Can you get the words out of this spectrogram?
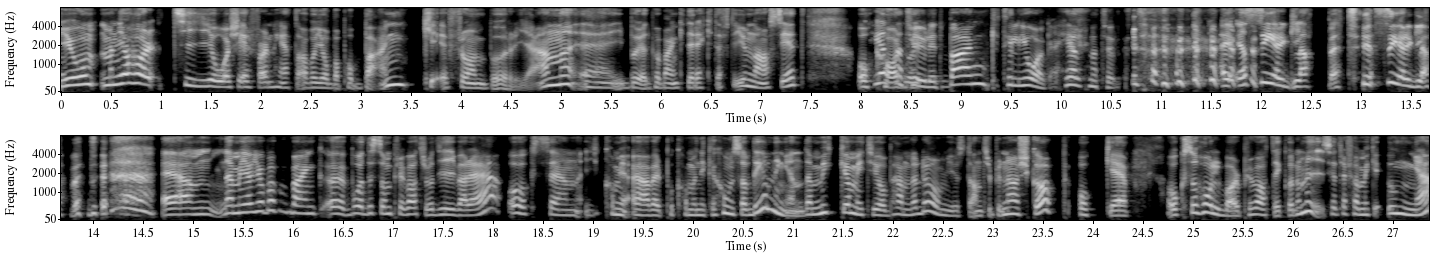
Jo, men jag har tio års erfarenhet av att jobba på bank från början. Eh, jag började på bank direkt efter gymnasiet. Och helt naturligt, då... bank till yoga, helt naturligt. jag ser glappet, jag ser glappet. Um, nej, men jag jobbar på bank uh, både som privatrådgivare och sen kom jag över på kommunikationsavdelningen där mycket av mitt jobb handlade om just entreprenörskap och uh, också hållbar privatekonomi. Så jag träffade mycket unga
